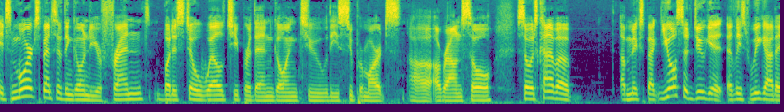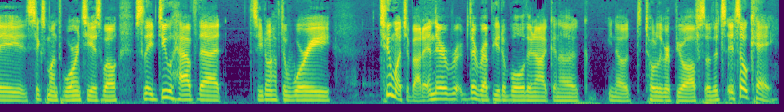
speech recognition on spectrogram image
It's more expensive than going to your friend, but it's still well cheaper than going to these supermarts uh, around Seoul. So it's kind of a a mixed bag. You also do get at least we got a six month warranty as well, so they do have that, so you don't have to worry too much about it. And they're they're reputable. They're not gonna you know totally rip you off. So it's it's okay.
